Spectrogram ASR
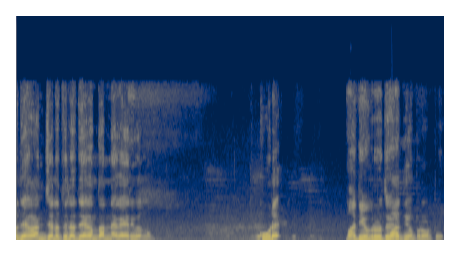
അദ്ദേഹം അഞ്ചനത്തിൽ അദ്ദേഹം തന്നെ കയറി വന്നു. കൂടെ മാധ്യമപ്രവർത്തകർ മാധ്യമപ്രവർത്തകർ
